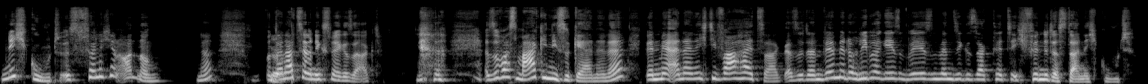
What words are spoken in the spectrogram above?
nicht gut, ist völlig in Ordnung. Ne? Und ja. dann hat sie aber nichts mehr gesagt. also was mag ich nicht so gerne, ne? Wenn mir einer nicht die Wahrheit sagt. Also dann wäre mir doch lieber gewesen, wenn sie gesagt hätte, ich finde das da nicht gut.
